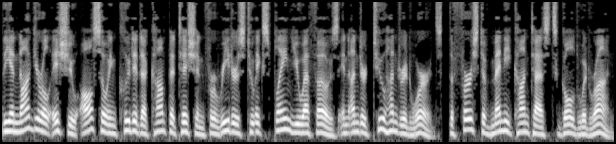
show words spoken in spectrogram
The inaugural issue also included a competition for readers to explain UFOs in under 200 words, the first of many contests Gold would run.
